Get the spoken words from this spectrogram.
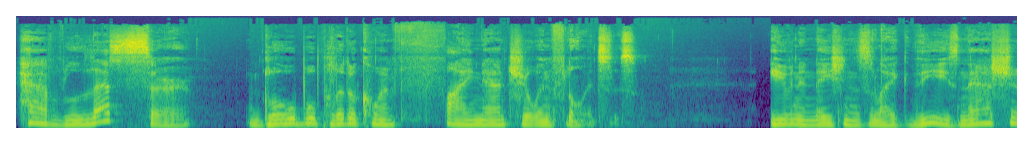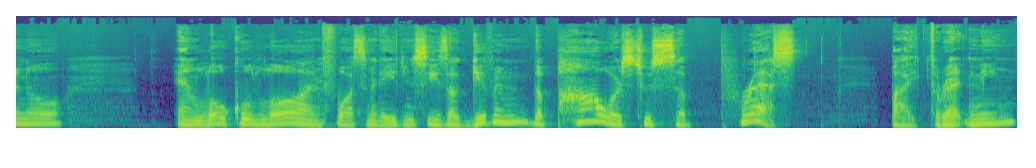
have lesser global political and financial influences. Even in nations like these, national and local law enforcement agencies are given the powers to suppress by threatening,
